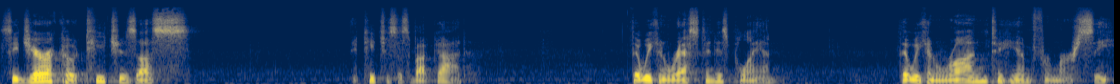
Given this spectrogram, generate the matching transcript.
See, Jericho teaches us it teaches us about God. That we can rest in His plan, that we can run to Him for mercy,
